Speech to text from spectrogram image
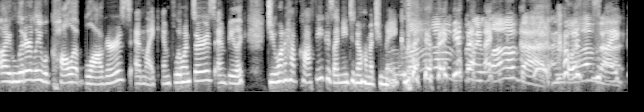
I literally would call up bloggers and like influencers and be like, do you want to have coffee? Because I need to know how much you make. love, I love that. I, I love that. Like,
